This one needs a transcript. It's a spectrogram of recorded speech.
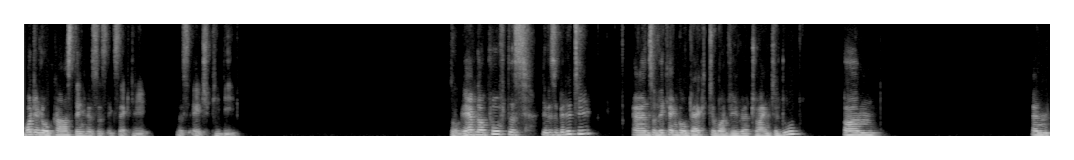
modulo casting. This is exactly this HPB. So we have now proved this divisibility. And so we can go back to what we were trying to do. Um, and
